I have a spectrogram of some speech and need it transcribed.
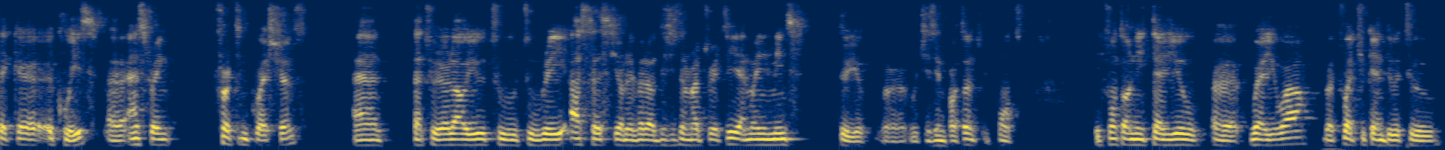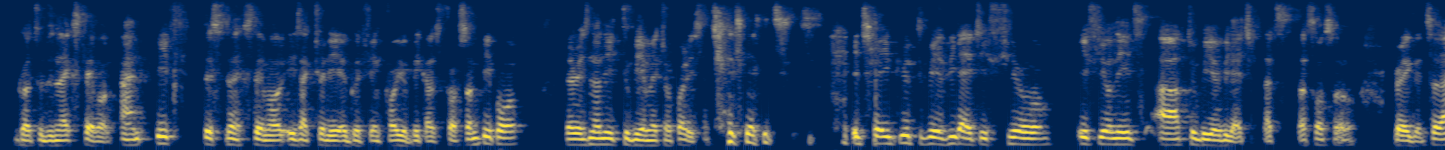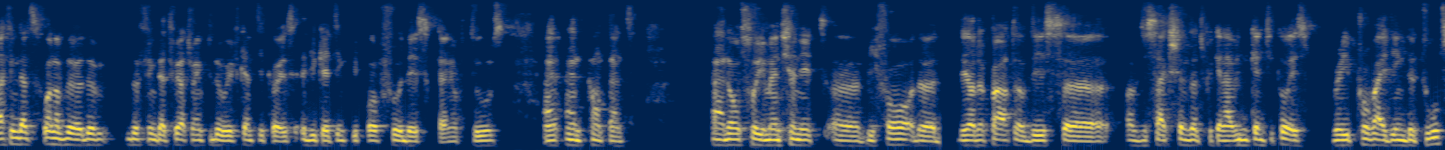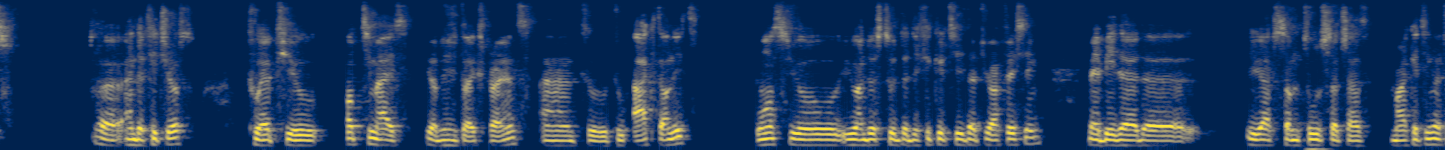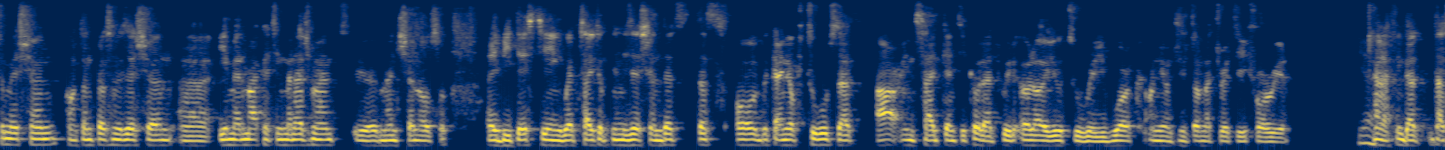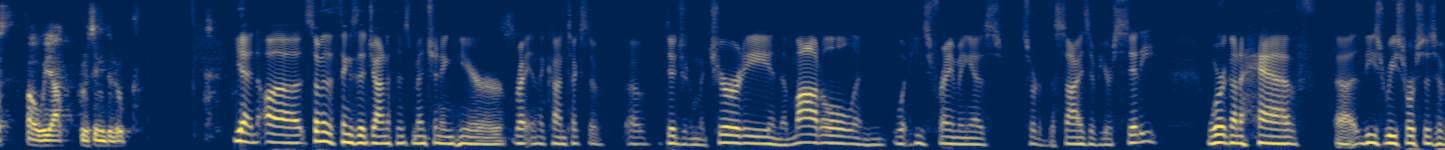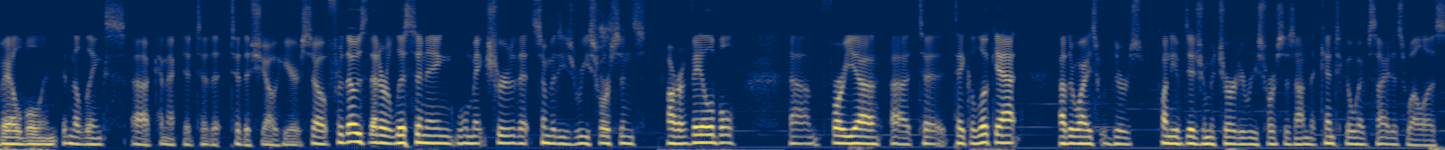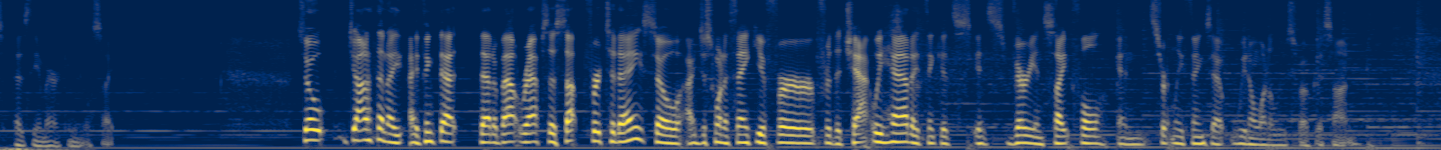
take a, a quiz uh, answering 13 questions, and that will allow you to to reassess your level of digital maturity and what it means to you, uh, which is important. It won't it won't only tell you uh, where you are, but what you can do to go to the next level. And if this next level is actually a good thing for you, because for some people, there is no need to be a metropolis. Actually, it's, it's very good to be a village if you if your needs are to be a village. That's that's also very good. So I think that's one of the the, the thing that we are trying to do with Kentico is educating people through this kind of tools and, and content. And also, you mentioned it uh, before. The the other part of this uh, of this action that we can have in Kentico is really providing the tools uh, and the features to help you optimize your digital experience and to to act on it. Once you you understood the difficulty that you are facing, maybe the the you have some tools such as marketing automation, content personalization, uh, email marketing management. You mentioned also A/B testing, website optimization. That's that's all the kind of tools that are inside Kentico that will allow you to really work on your digital maturity for real. Yeah. And I think that that's how we are closing the loop. Yeah, and uh, some of the things that Jonathan's mentioning here, right in the context of of digital maturity and the model and what he's framing as sort of the size of your city, we're going to have uh, these resources available in, in the links uh, connected to the to the show here. So for those that are listening, we'll make sure that some of these resources are available um, for you uh, to take a look at. Otherwise, there's plenty of digital maturity resources on the Kentico website as well as as the American Eagle site. So, Jonathan, I, I think that that about wraps us up for today. So, I just want to thank you for for the chat we had. I think it's it's very insightful and certainly things that we don't want to lose focus on.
